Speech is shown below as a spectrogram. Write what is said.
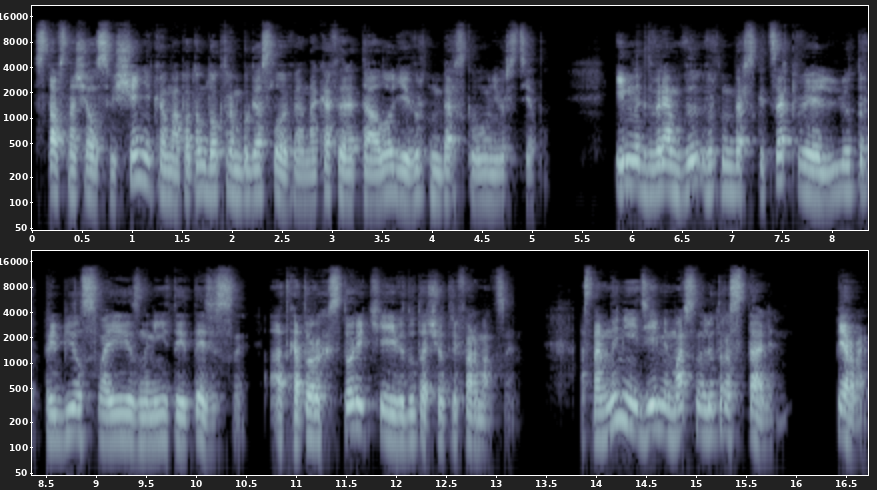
став сначала священником, а потом доктором богословия на кафедре теологии Вюртембергского университета. Именно к дверям Вюртембергской церкви Лютер прибил свои знаменитые тезисы, от которых историки ведут отчет реформации. Основными идеями Мартина Лютера стали Первое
